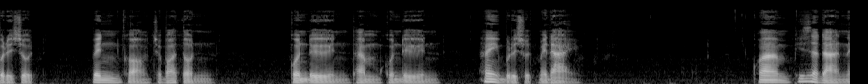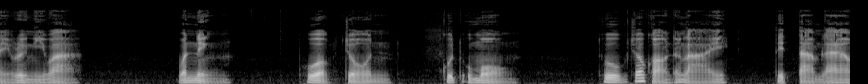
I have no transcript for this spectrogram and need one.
บริสุทธิ์เป็นของเฉพาะตน คนอื่นทำคนอื่นให้บริสุทธิ์ไม่ได้ ความพิสดารในเรื่องนี้ว่า วันหนึ่ง พวกโจรขุดอุโมงค์ถูกเจ้าของทั้งหลายติดตามแล้ว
